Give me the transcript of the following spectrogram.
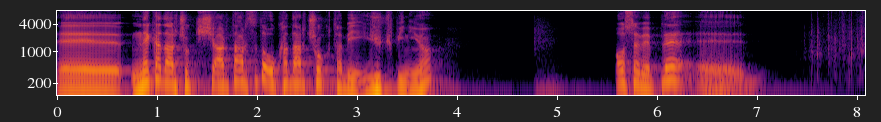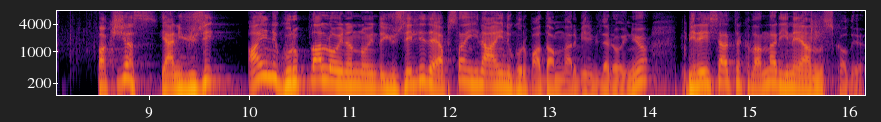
e, ne kadar çok kişi artarsa da o kadar çok tabii yük biniyor. O sebeple e, bakacağız. Yani yüze, aynı gruplarla oynanan oyunda 150 de yapsan yine aynı grup adamlar birbirleri oynuyor. Bireysel takılanlar yine yalnız kalıyor.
